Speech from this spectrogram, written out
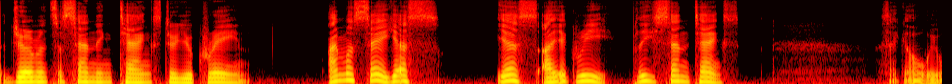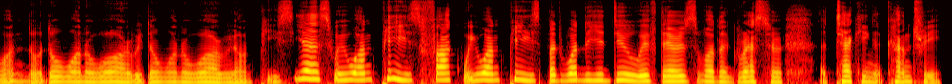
The Germans are sending tanks to Ukraine. I must say, yes, yes, I agree. Please send tanks. It's like, oh, we want no, don't want a war. We don't want a war. We want peace. Yes, we want peace. Fuck, we want peace. But what do you do if there's one aggressor attacking a country?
